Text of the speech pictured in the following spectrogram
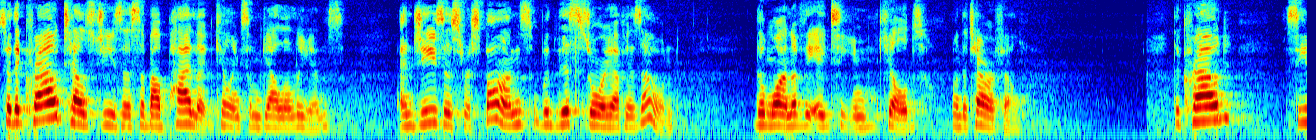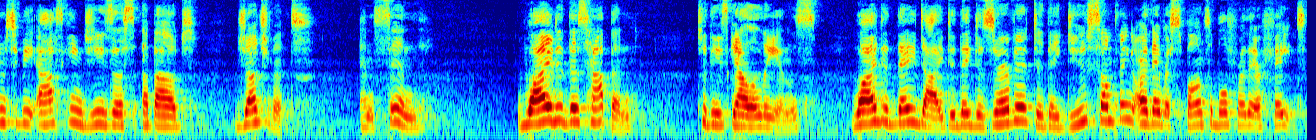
So the crowd tells Jesus about Pilate killing some Galileans, and Jesus responds with this story of his own the one of the 18 killed when the tower fell. The crowd seems to be asking Jesus about judgment and sin. Why did this happen to these Galileans? Why did they die? Did they deserve it? Did they do something? Are they responsible for their fate?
